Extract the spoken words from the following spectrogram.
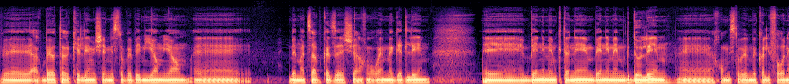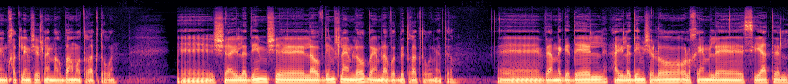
והרבה יותר כלים שמסתובבים יום-יום במצב כזה שאנחנו רואים מגדלים, אה, בין אם הם קטנים, בין אם הם גדולים, אה, אנחנו מסתובבים בקליפורניה עם חקלאים שיש להם 400 טרקטורים. אה, שהילדים של העובדים שלהם לא באים לעבוד בטרקטורים יותר. והמגדל, הילדים שלו הולכים לסיאטל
